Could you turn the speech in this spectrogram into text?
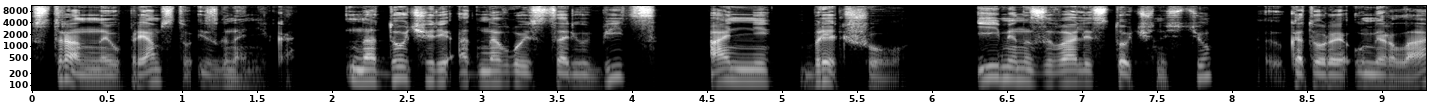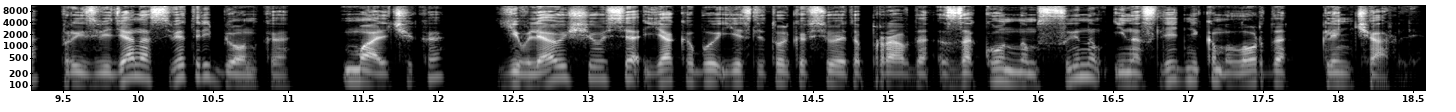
Странное упрямство изгнанника. На дочери одного из царь-убийц Анни Бредшоу. Имя называли с точностью, которая умерла, произведя на свет ребенка, мальчика, являющегося якобы, если только все это правда, законным сыном и наследником лорда Кленчарли.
